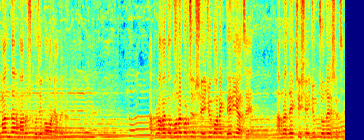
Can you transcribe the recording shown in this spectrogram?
ইমানদার মানুষ খুঁজে পাওয়া যাবে না। আপনারা হয়তো মনে করছেন সেই যুগ অনেক দেরি আছে, আমরা দেখছি সেই যুগ চলে এসেছে।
